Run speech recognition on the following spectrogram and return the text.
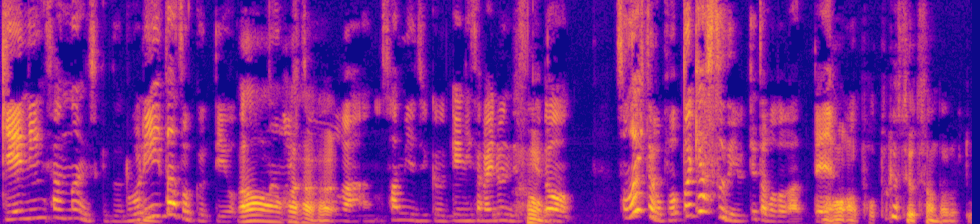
芸人さんなんですけど、ロリータ族っていう女の人が、はいはいはサンミュージックの芸人さんがいるんですけど、その人がポッドキャストで言ってたことがあって、あ、あポッドキャストやってたんだ、あの人。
